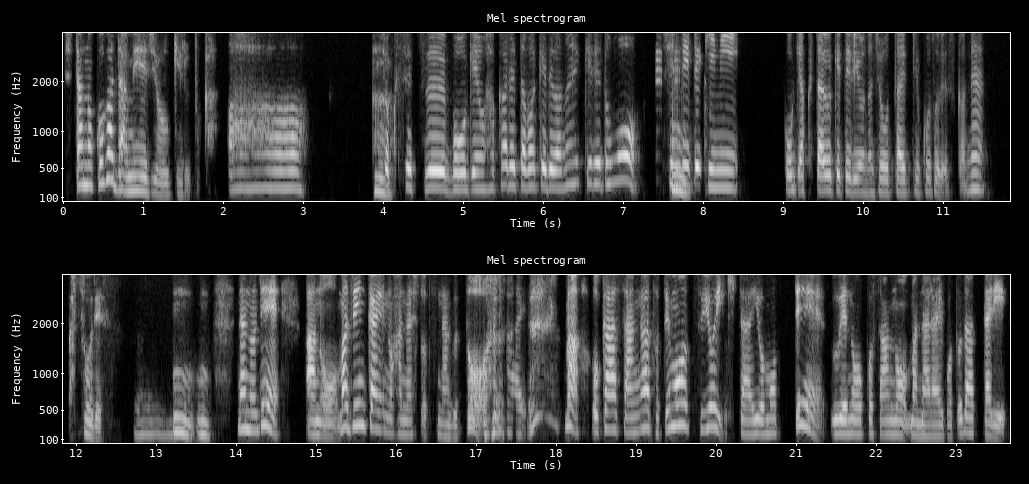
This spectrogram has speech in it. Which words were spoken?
下の子がダメージを受けるとか。ああ。うん、直接暴言を吐かれたわけではないけれども、心理的にこう虐待を受けているような状態っていうことですかね。あそうです。うん、うんうん。なので、あの、まあ、前回の話とつなぐと、はい、まあ、お母さんがとても強い期待を持って、上のお子さんの、まあ、習い事だったり、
